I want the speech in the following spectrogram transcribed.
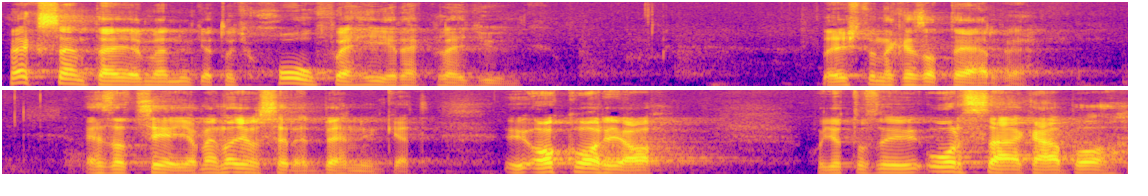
megszentelje bennünket, hogy hófehérek legyünk. De Istennek ez a terve ez a célja, mert nagyon szeret bennünket. Ő akarja, hogy ott az ő országába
